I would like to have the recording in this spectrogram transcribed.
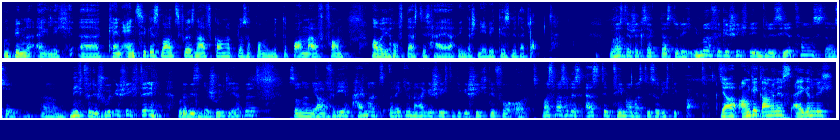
und bin eigentlich äh, kein einziges Mal zu Fuß aufgegangen, bloß ein paar Mal mit der Bahn aufgefahren. Aber ich hoffe, dass das heuer, wenn der Schnee weg ist, wieder klappt. Du hast ja schon gesagt, dass du dich immer für Geschichte interessiert hast, also ähm, nicht für die Schulgeschichte oder wie es in der Schule gelehrt wird, sondern ja für die Heimatregionalgeschichte, die Geschichte vor Ort. Was war so das erste Thema, was dich so richtig packt? Ja, angegangen ist eigentlich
